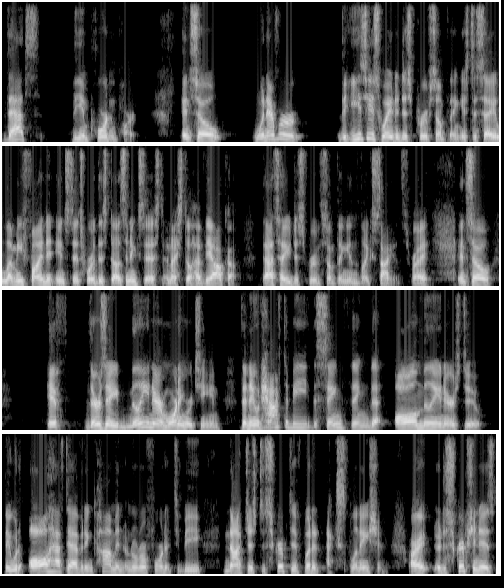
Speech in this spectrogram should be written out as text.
That's the important part. And so whenever the easiest way to disprove something is to say, let me find an instance where this doesn't exist and I still have the outcome. That's how you disprove something in like science, right? And so if there's a millionaire morning routine, then it would have to be the same thing that all millionaires do. They would all have to have it in common in order for it to be not just descriptive, but an explanation. All right. A description is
